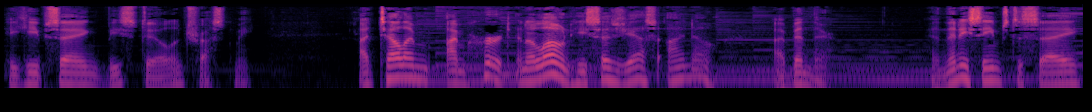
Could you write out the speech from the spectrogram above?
He keeps saying, Be still and trust me. I tell him I'm hurt and alone. He says, Yes, I know. I've been there. And then he seems to say,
